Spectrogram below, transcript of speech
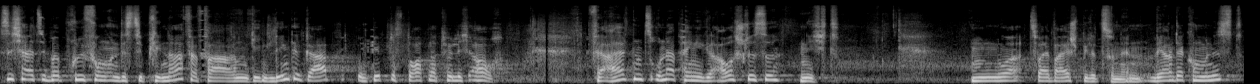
Sicherheitsüberprüfungen und Disziplinarverfahren gegen Linke gab und gibt es dort natürlich auch. Verhaltensunabhängige Ausschlüsse nicht um nur zwei Beispiele zu nennen. Während der Kommunist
